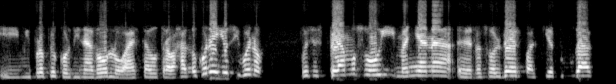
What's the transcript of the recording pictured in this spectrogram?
y mi propio coordinador lo ha estado trabajando con ellos y bueno pues esperamos hoy y mañana eh, resolver cualquier duda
